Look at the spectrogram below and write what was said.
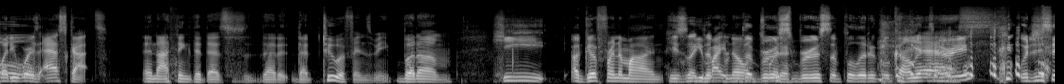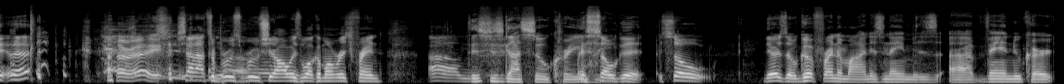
but he wears Oh. ascots, and I think that that's that that too offends me. But um, he a good friend of mine. He's like you the, might know the on Bruce Twitter. Bruce of political commentary. Yes. Would you say that? All right. Shout out to Bruce Bruce. You're always welcome on Rich Friend. This just got so crazy. It's so good. So there's a good friend of mine. His name is uh, Vann Newkirk.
